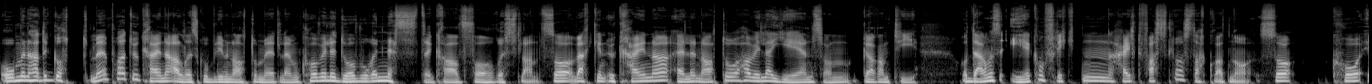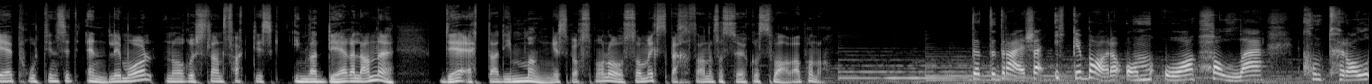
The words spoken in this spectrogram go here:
Om en hadde gått med på at Ukraina aldri skulle bli Nato-medlem, hva ville da vært neste krav for Russland? Så verken Ukraina eller Nato har villet gi en sånn garanti. Og dermed er konflikten helt fastlåst akkurat nå. Så hva er Putin sitt endelige mål når Russland faktisk invaderer landet? Det er et av de mange spørsmålene som ekspertene forsøker å svare på nå. Dette dreier seg ikke bare om å holde kontroll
